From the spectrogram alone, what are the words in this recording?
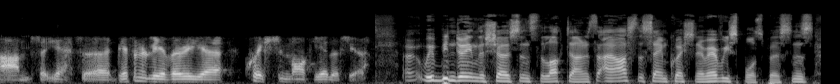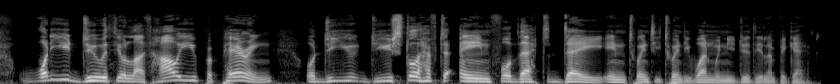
Um, so yeah, it's uh, definitely a very uh, question mark year this year. Uh, we've been doing the show since the lockdown. It's, I ask the same question of every sports person: is what do you do with your life? How are you preparing, or do you do you still have to aim for that day in 2021 when you do the Olympic Games?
